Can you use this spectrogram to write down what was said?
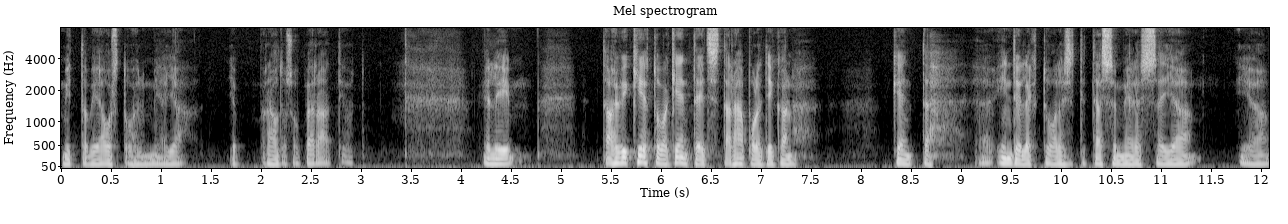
mittavia ostohjelmia ja, ja rahoitusoperaatioita. Eli tämä on hyvin kiehtova kenttä itse asiassa rahapolitiikan kenttä intellektuaalisesti tässä mielessä ja, ja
